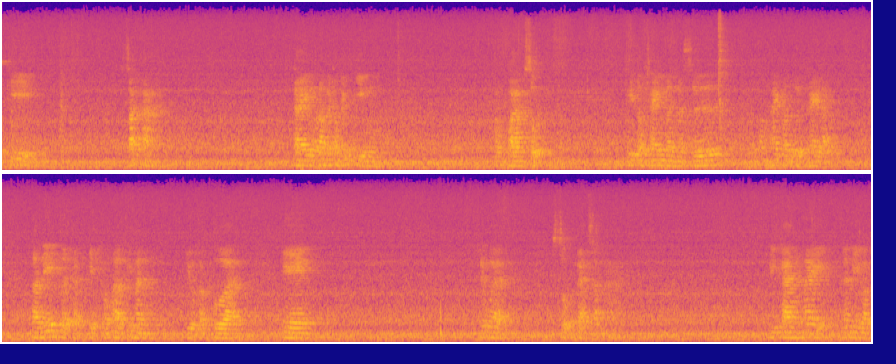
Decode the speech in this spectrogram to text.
สุขใจของเราไม่ต้องไปยิงกับความสุขที่ต้องใช้เงินมาซื้อต้องให้คนอื่นให้เราตอนนี้เกิดจากจิตของเราที่มันอยู่กับตัวเองเรียกว่าสุขแบบสัมผัสมีการให้และมีความ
